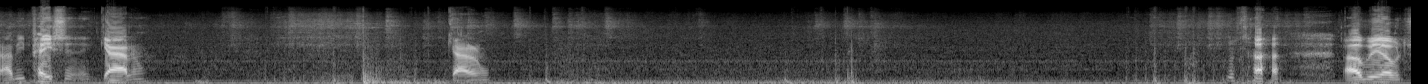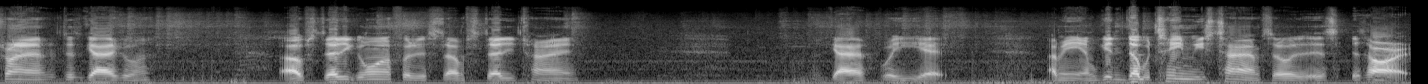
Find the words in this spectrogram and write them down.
I'll be patient and got him. Got him. I'll be I'm trying this guy going. I'm steady going for this. I'm steady trying. Guy, where he at? I mean, I'm getting double teamed each time, so it's it's hard.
